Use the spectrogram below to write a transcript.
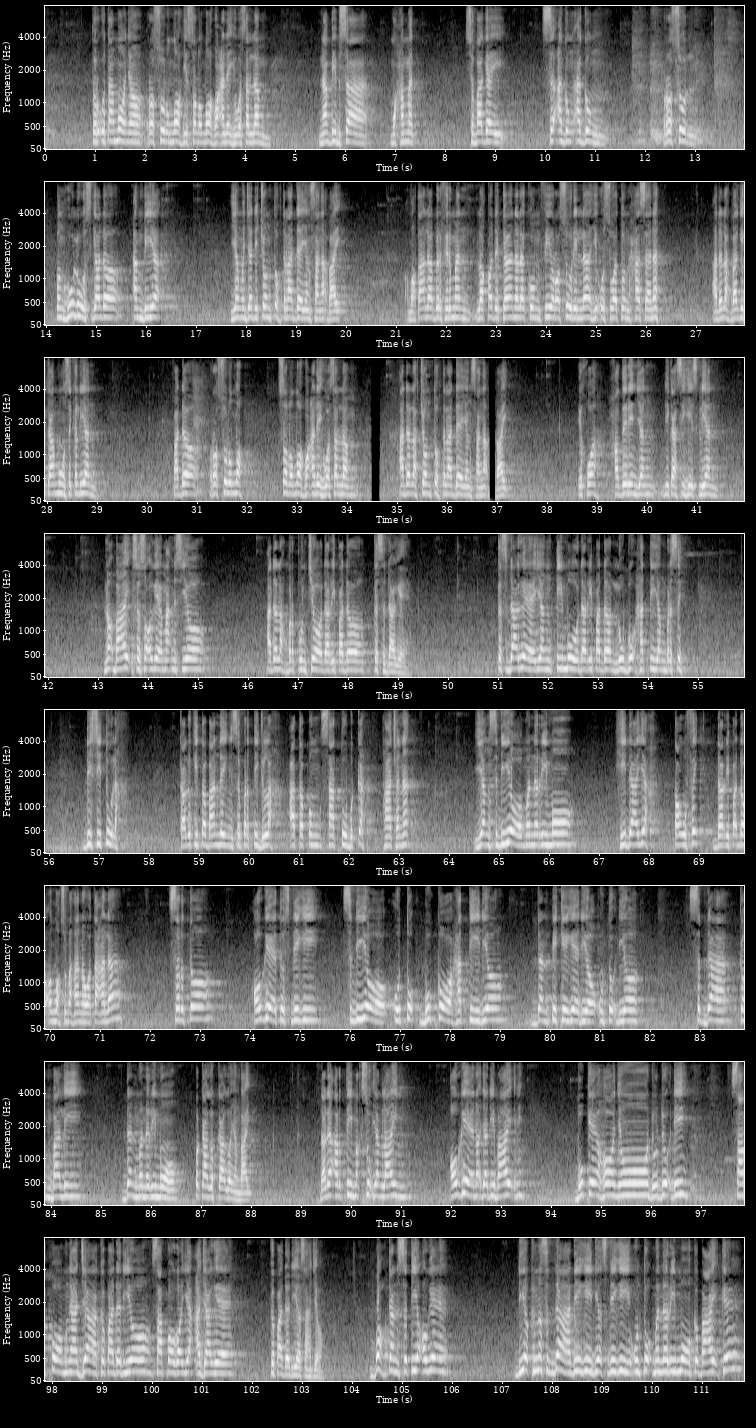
terutamanya Rasulullah sallallahu alaihi wasallam nabi besar Muhammad sebagai seagung-agung rasul penghulu segala anbiya yang menjadi contoh teladan yang sangat baik. Allah Taala berfirman laqad kana lakum fi rasulillahi uswatun hasanah. Adalah bagi kamu sekalian pada Rasulullah sallallahu alaihi wasallam adalah contoh teladan yang sangat baik. Ikhwah hadirin yang dikasihi sekalian. Nak baik seseorang manusia adalah berpunca daripada kesedaran. Kesedaran yang timbul daripada lubuk hati yang bersih di situlah kalau kita banding seperti gelah ataupun satu bekah bacana yang sedia menerima hidayah taufik daripada Allah Subhanahu wa taala serta orang itu sendiri sedia untuk buka hati dia dan fikiran dia untuk dia sedar kembali dan menerima perkara-perkara yang baik. Dalam arti maksud yang lain, orang nak jadi baik ni bukan hanya duduk di siapa mengajar kepada dia siapa royak ajaran kepada dia sahaja. Bahkan setiap orang dia kena sedar diri dia sendiri untuk menerima kebaikan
